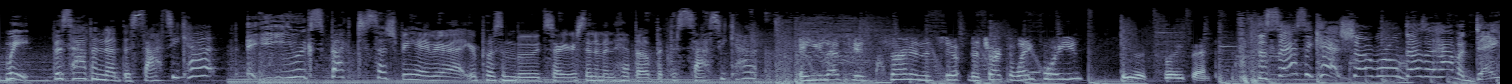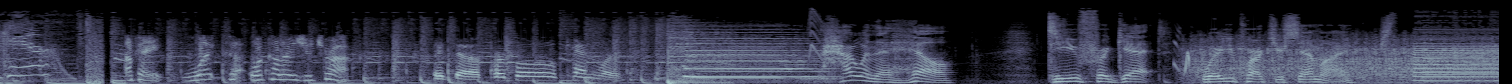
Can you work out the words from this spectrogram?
Wait, this happened at the Sassy Cat? You expect such behavior at your Puss in Boots or your Cinnamon Hippo, but the Sassy Cat? And you left your son in the, the truck to wait for you? He was sleeping. The Sassy Cat showroom doesn't have a daycare? Okay, what co- what color is your truck? It's a purple Kenworth. How in the hell do you forget where you parked your semi? Uh,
